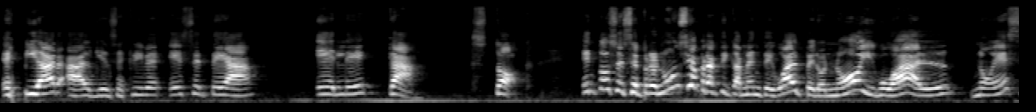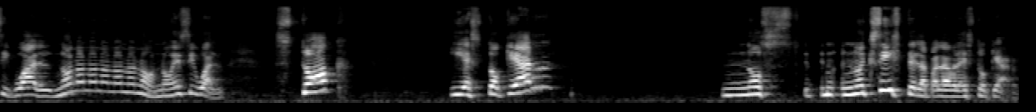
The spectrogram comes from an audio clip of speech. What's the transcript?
espiar a alguien, se escribe S-T-A-L-K, stalk. Entonces se pronuncia prácticamente igual, pero no igual, no es igual. No, no, no, no, no, no, no, no es igual. Stalk y estoquear no, no existe la palabra estoquear.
